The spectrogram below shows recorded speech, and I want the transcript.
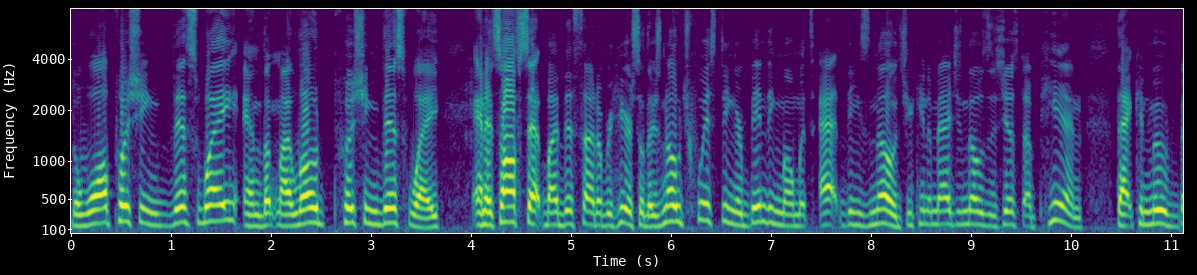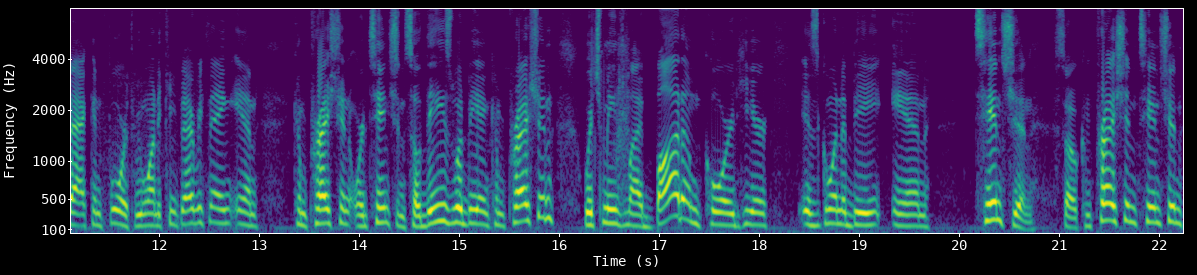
the wall pushing this way and the, my load pushing this way and it's offset by this side over here. So there's no twisting or bending moments at these nodes. You can imagine those as just a pin that can move back and forth. We want to keep everything in compression or tension. So these would be in compression, which means my bottom chord here is going to be in tension. So compression, tension,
